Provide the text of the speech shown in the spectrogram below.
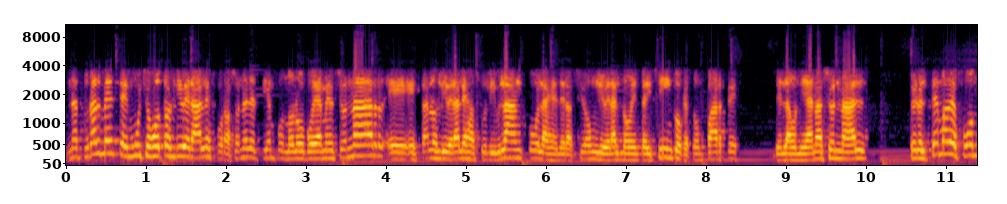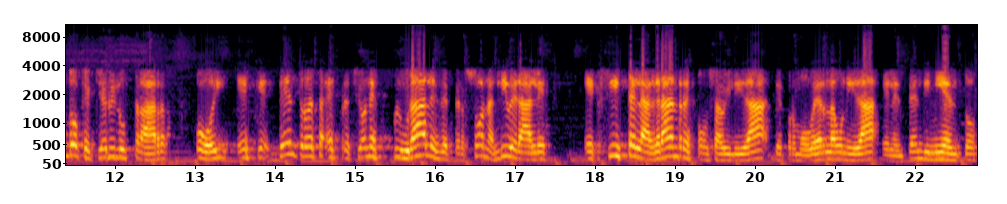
Naturalmente hay muchos otros liberales, por razones del tiempo no los voy a mencionar, eh, están los liberales azul y blanco, la generación liberal 95, que son parte de la unidad nacional, pero el tema de fondo que quiero ilustrar hoy es que dentro de esas expresiones plurales de personas liberales existe la gran responsabilidad de promover la unidad, el entendimiento,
